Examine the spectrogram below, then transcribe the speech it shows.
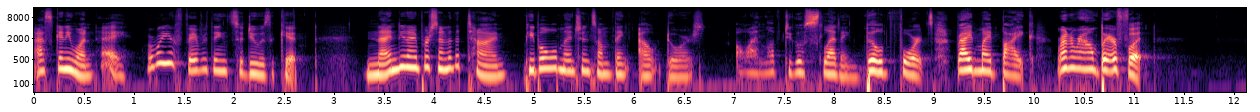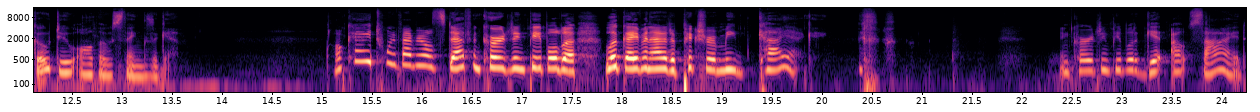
Ask anyone, hey, what were your favorite things to do as a kid? 99% of the time, people will mention something outdoors. Oh, I love to go sledding, build forts, ride my bike, run around barefoot. Go do all those things again. Okay, 25 year old Steph encouraging people to look. I even added a picture of me kayaking. encouraging people to get outside.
